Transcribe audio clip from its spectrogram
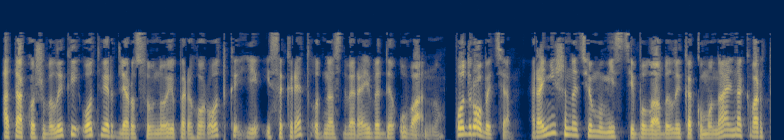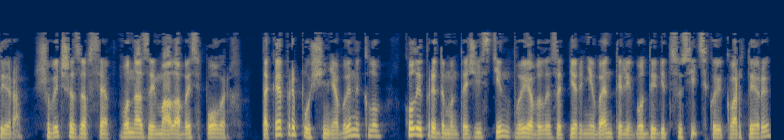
а також великий отвір для розсувної перегородки і, і секрет одна з дверей веде у ванну. Подробиця. Раніше на цьому місці була велика комунальна квартира. Швидше за все, вона займала весь поверх. Таке припущення виникло, коли при демонтажі стін виявили запірні вентилі води від сусідської квартири.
